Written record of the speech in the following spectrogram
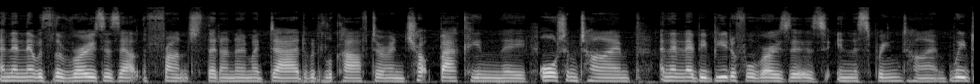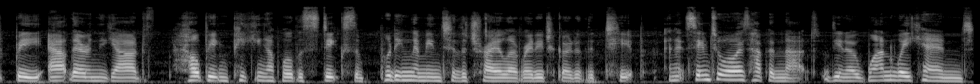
And then there was the roses out the front that I know my dad would look after and chop back in the autumn time. And then there'd be beautiful roses in the springtime. We'd be out there in the yard helping picking up all the sticks and putting them into the trailer ready to go to the tip. And it seemed to always happen that, you know, one weekend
